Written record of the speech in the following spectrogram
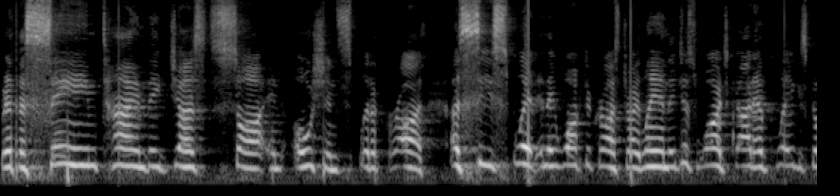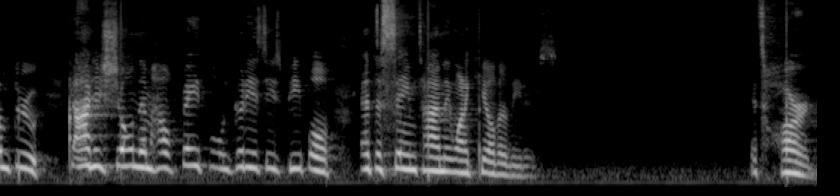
But at the same time, they just saw an ocean split across, a sea split, and they walked across dry land. They just watched God have plagues come through. God has shown them how faithful and good He is to these people. At the same time, they want to kill their leaders. It's hard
